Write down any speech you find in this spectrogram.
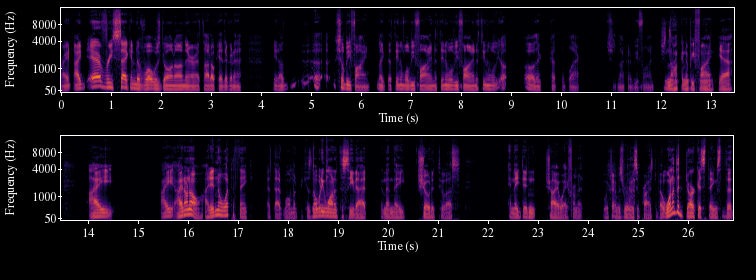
Right? I every second of what was going on there, I thought, okay, they're gonna, you know, uh, she'll be fine. Like Athena will be fine. Athena will be fine. Athena will be. Oh, oh they cut the black. She's not gonna be fine. She's not to be fine. Yeah, I, I, I don't know. I didn't know what to think at that moment because nobody wanted to see that, and then they showed it to us, and they didn't shy away from it, which I was really surprised about. One of the darkest things that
